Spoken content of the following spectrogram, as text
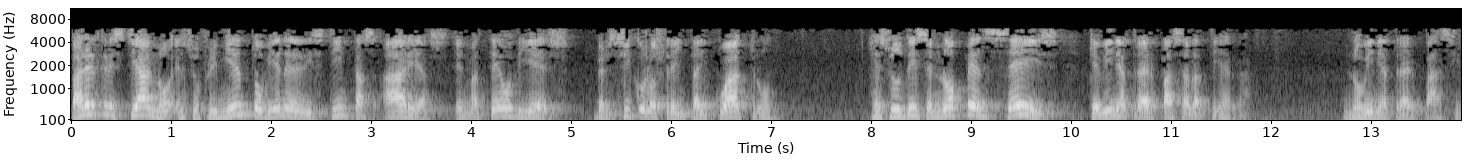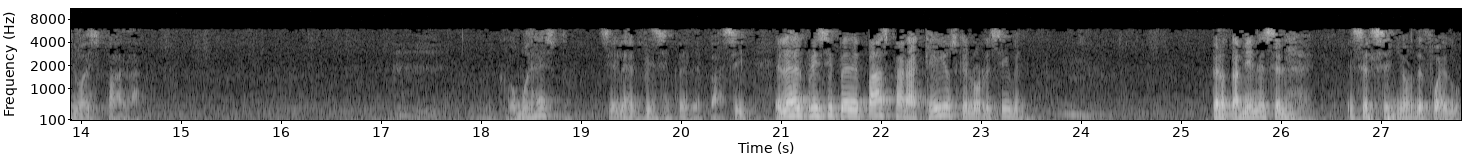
Para el cristiano, el sufrimiento viene de distintas áreas. En Mateo 10, versículo 34, Jesús dice, no penséis que vine a traer paz a la tierra. No vine a traer paz sino espada. ¿Cómo es esto? Si Él es el príncipe de paz. Sí, Él es el príncipe de paz para aquellos que lo reciben. Pero también es el, es el Señor de fuego.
